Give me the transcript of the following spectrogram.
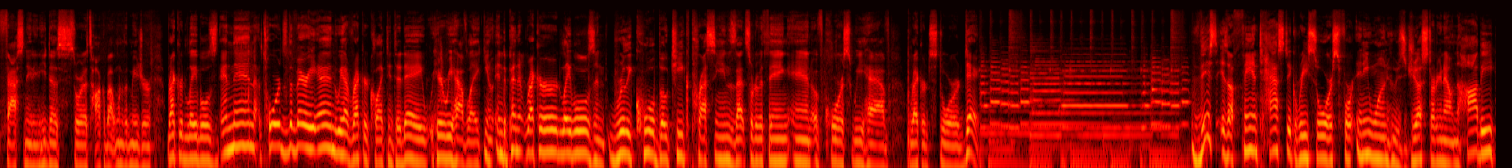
fascinating. He does sort of talk about one of the major record labels. And then towards the very end, we have record collecting today. Here we have like, you know, independent record labels and really cool boutique pressings, that sort of a thing. And of course, we have record store day. This is a fantastic resource for anyone who's just starting out in the hobby.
